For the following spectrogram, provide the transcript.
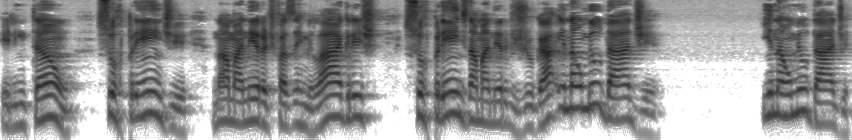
Ele então surpreende na maneira de fazer milagres, surpreende na maneira de julgar e na humildade. E na humildade.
